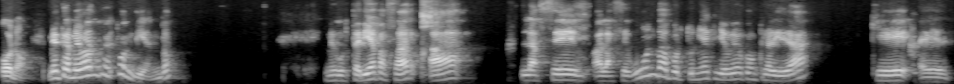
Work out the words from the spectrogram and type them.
o no? Mientras me van respondiendo, me gustaría pasar a la, a la segunda oportunidad que yo veo con claridad, que eh,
